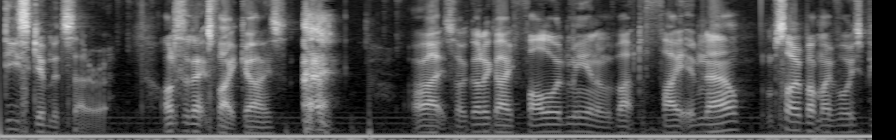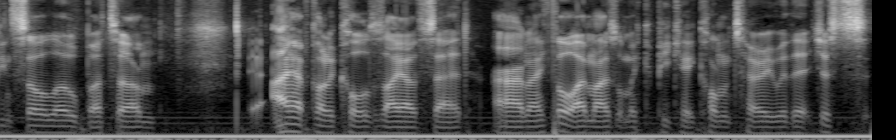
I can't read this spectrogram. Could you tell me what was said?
D-scim, etc. On to the next fight, guys. Alright, so I've got a guy following me and I'm about to fight him now. I'm sorry about my voice being so low, but um, I have got a cold, as I have said, and I thought I might as well make a PK commentary with it, just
